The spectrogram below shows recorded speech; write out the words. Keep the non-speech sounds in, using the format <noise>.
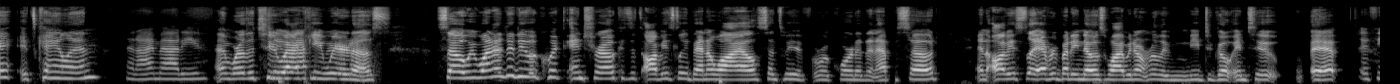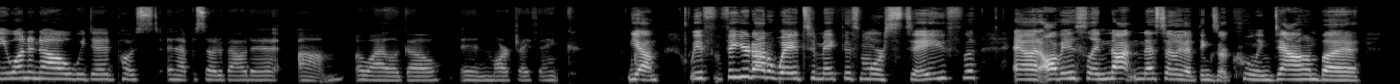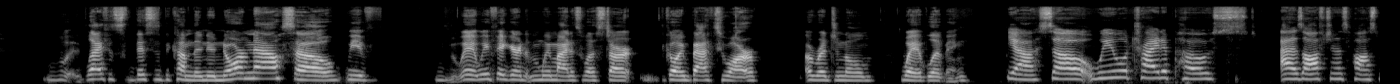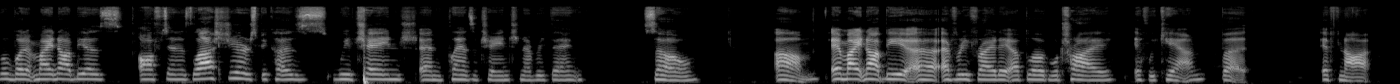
Hi, it's Kaylin, And I'm Maddie. and we're the two, Two wacky, Wacky weirdos. Weirdos. So we wanted to do a quick intro because it's obviously been a while since we've recorded an episode, and obviously everybody knows why. We don't really need to go into it. If you want to know, we did post an episode about it um, a while ago in March, I think. Yeah, we've figured out a way to make this more safe, and obviously not necessarily that things are cooling down, but life is this has become the new norm now. So we've we, we figured we might as well start going back to our original way of living. Yeah, so we will try to post as often as possible, but it might not be as often as last year just because we've changed and plans have changed and everything. So um, it might not be uh, every Friday upload. We'll try if we can, but if not,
